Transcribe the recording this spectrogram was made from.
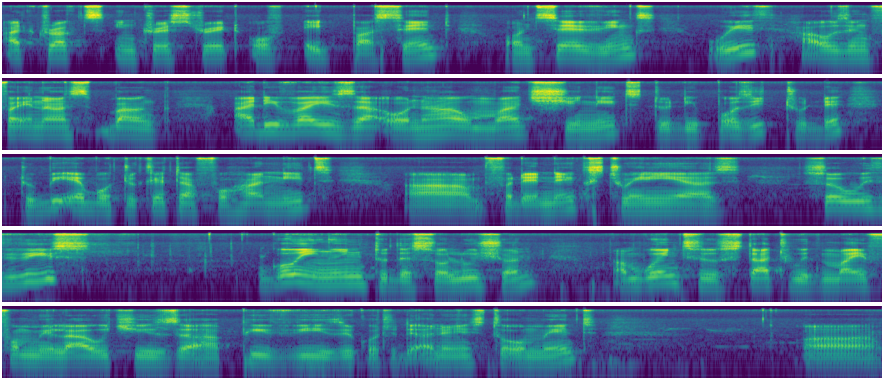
attracts interest rate of 8% on savings with housing finance bank. Advise her on how much she needs to deposit today to be able to cater for her needs um, for the next 20 years. So with this going into the solution i'm going to start with my formula which is uh, pv is equal to the annual installment. Uh,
